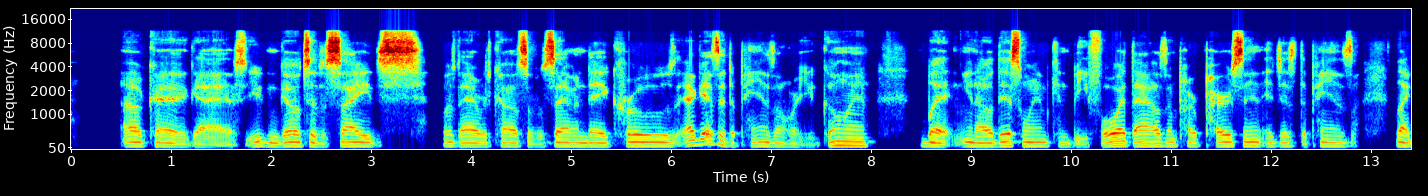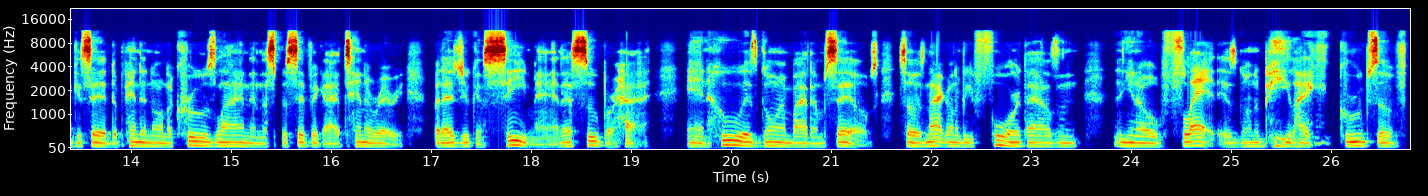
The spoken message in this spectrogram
Okay, guys. You can go to the sites. What's the average cost of a seven day cruise? I guess it depends on where you're going but you know this one can be 4000 per person. It just depends like I said depending on the cruise line and the specific itinerary. But as you can see man that's super high. And who is going by themselves? So it's not going to be 4000 you know flat. It's going to be like groups of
